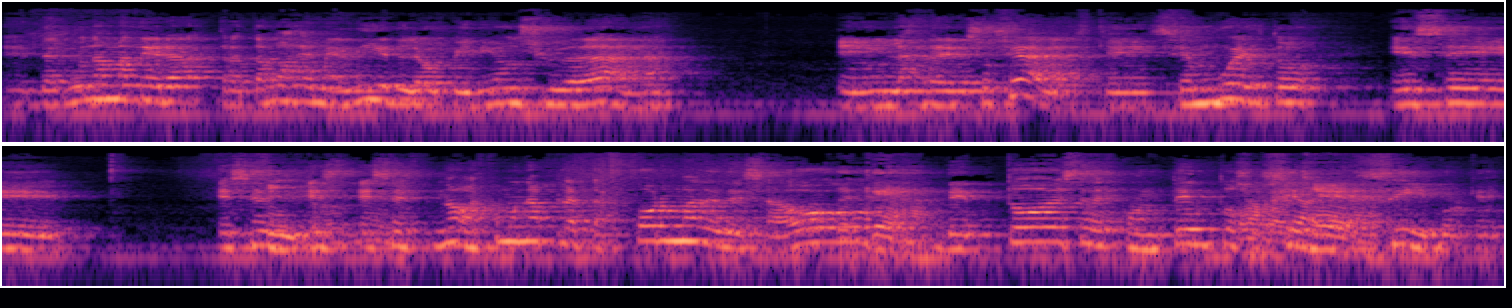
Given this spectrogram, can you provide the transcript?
eh, de alguna manera tratamos de medir la opinión ciudadana en las redes sociales, que se han vuelto ese es, no, es como una plataforma de desahogo de, todo ese descontento social. Sí, porque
